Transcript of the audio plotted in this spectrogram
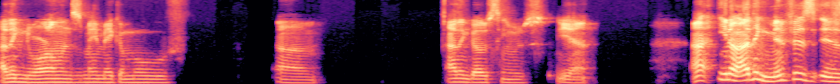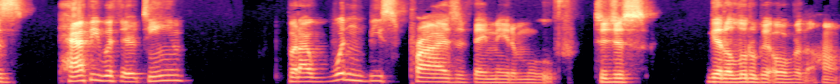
I think New Orleans may make a move. Um, I think those teams, yeah. I, you know, I think Memphis is happy with their team, but I wouldn't be surprised if they made a move to just get a little bit over the hump.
